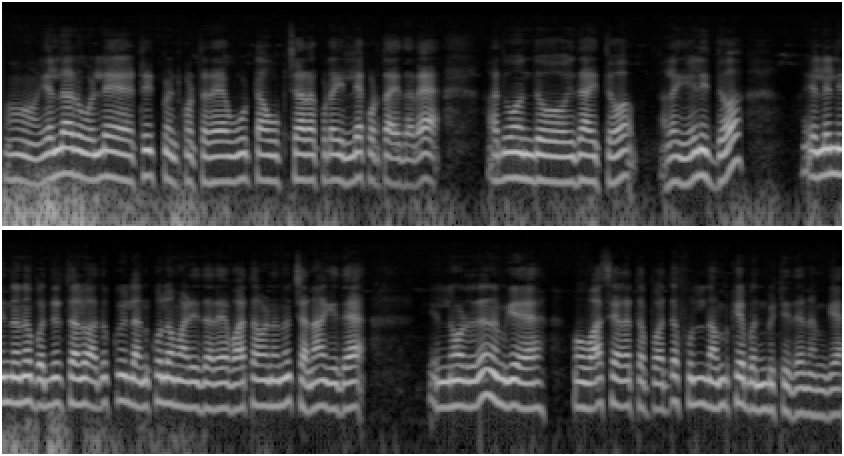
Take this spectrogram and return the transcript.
ಹ್ಞೂ ಎಲ್ಲರೂ ಒಳ್ಳೆ ಟ್ರೀಟ್ಮೆಂಟ್ ಕೊಡ್ತಾರೆ. ಊಟ, ಉಪಚಾರ ಕೂಡ ಇಲ್ಲೇ ಕೊಡ್ತಾ ಇದ್ದಾರೆ. ಅದು ಒಂದು ಇದಾಯಿತು. ಅಲ್ಲ, ಹೇಳಿದ್ದು. ಎಲ್ಲೆಲ್ಲಿಂದನೋ ಬಂದಿರ್ತಾರೋ, ಅದಕ್ಕೂ ಇಲ್ಲಿ ಅನುಕೂಲ ಮಾಡಿದ್ದಾರೆ. ವಾತಾವರಣನೂ ಚೆನ್ನಾಗಿದೆ. ಇಲ್ಲಿ ನೋಡಿದ್ರೆ ನಮಗೆ ವಾಸಿ ಆಗತ್ತಪ್ಪ ಅಂತ ಫುಲ್ ನಂಬಿಕೆ ಬಂದುಬಿಟ್ಟಿದೆ ನಮಗೆ.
